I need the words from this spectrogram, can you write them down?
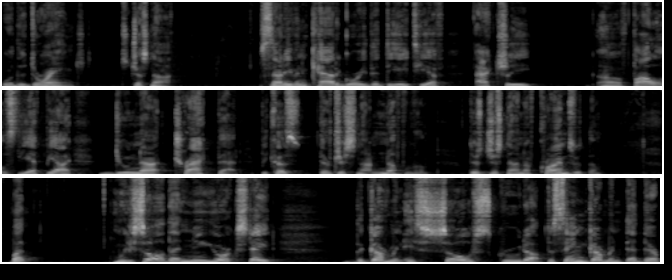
or the deranged. It's just not. It's not even a category that the ATF actually uh, follows. The FBI do not track that because there's just not enough of them. There's just not enough crimes with them. But we saw that New York State, the government is so screwed up. The same government that they're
